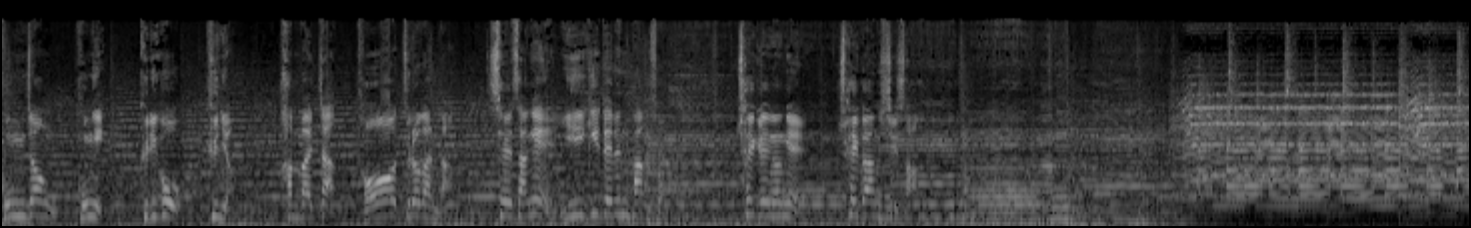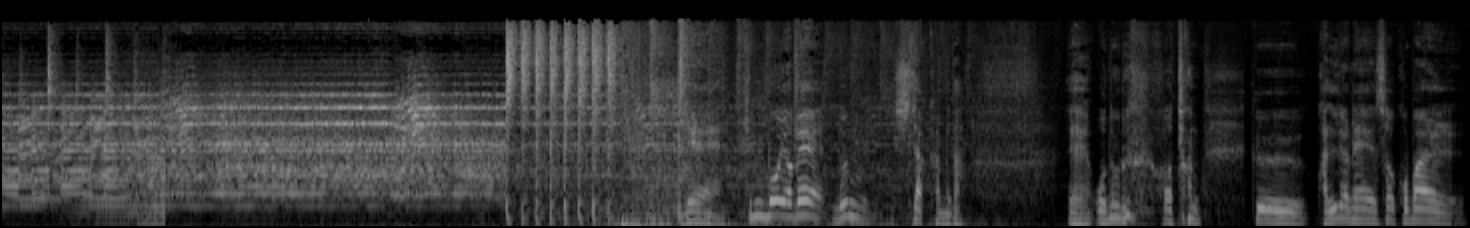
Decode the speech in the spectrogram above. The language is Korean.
공정, 공익, 그리고 균형. 한 발짝 더 들어간다. 세상에 이익이 되는 방송. 최경영의 최강 시사. 예, 김보엽의 눈 시작합니다. 예, 오늘은 어떤 그 관련해서 고발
